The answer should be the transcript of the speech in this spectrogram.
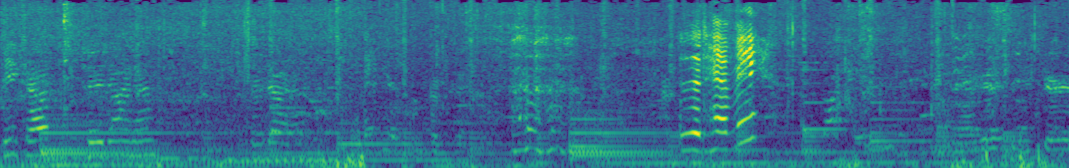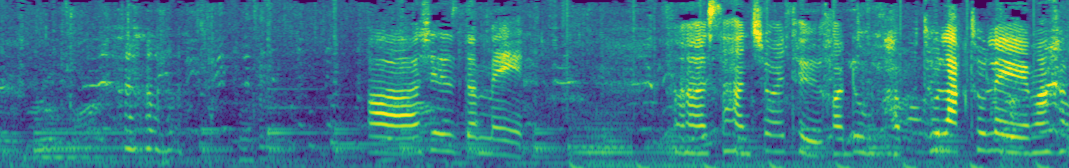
พี่ครับช่วยได้นะช่วยได้นะ Is it heavy? I guess you carry it a little far. อ่า she is the maid อ่าซานช่วยถือเขาดูแบบทุลักทุเลมาก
